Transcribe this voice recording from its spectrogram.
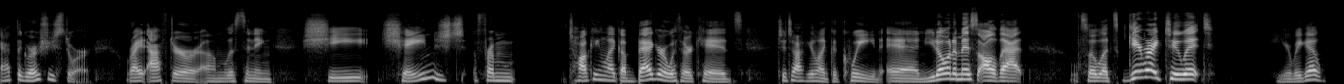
at the grocery store, right after um, listening, she changed from talking like a beggar with her kids to talking like a queen. And you don't want to miss all that. So let's get right to it. Here we go.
